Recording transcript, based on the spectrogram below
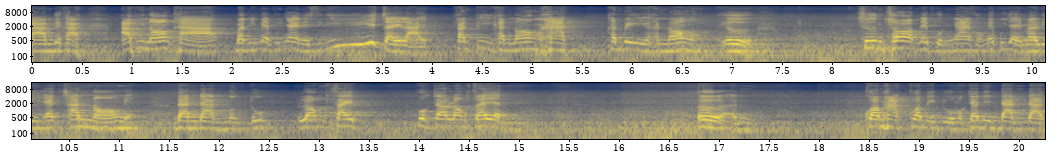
ตามด้วยค่ะเอาพี่น้องขาวันนี้แม่ผู้ใหญ่ในซีดีใจหลายคันพี่คันน้องหักคันพี่คันน้อง เออ ชื่นชอบในผลงานของแม่ผู้ใหญ่มารีแอคชั่นน้องเนี่ยดันดันเมืองตุ๊กลองใส่พวกเจ้าลองใส่อันเอออันความหักความเอ็นดูของเจ้านี่ดันดัน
